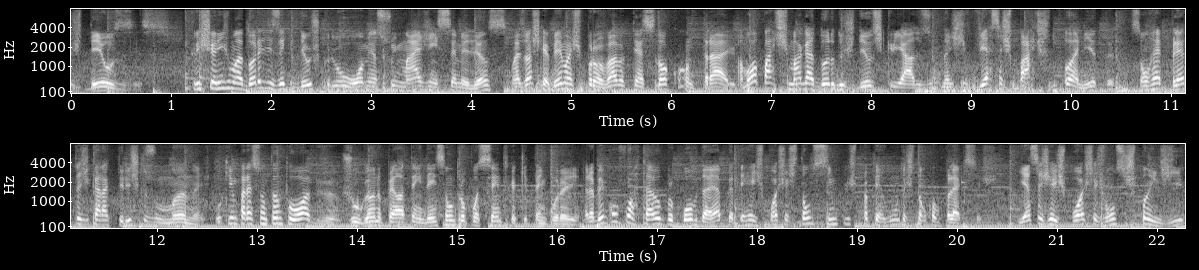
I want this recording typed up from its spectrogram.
Os deuses cristianismo adora dizer que Deus criou o homem à sua imagem e semelhança, mas eu acho que é bem mais provável que tenha sido ao contrário. A maior parte esmagadora dos deuses criados nas diversas partes do planeta são repletas de características humanas, o que me parece um tanto óbvio, julgando pela tendência antropocêntrica que tem por aí. Era bem confortável pro povo da época ter respostas tão simples para perguntas tão complexas. E essas respostas vão se expandir,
